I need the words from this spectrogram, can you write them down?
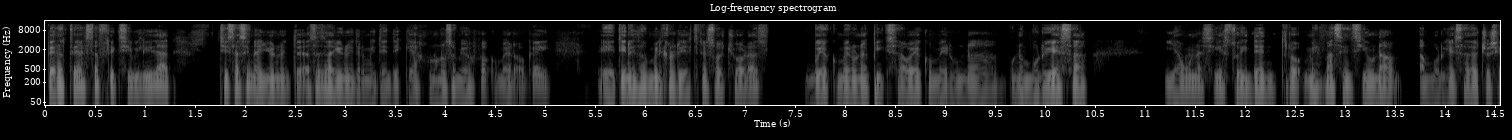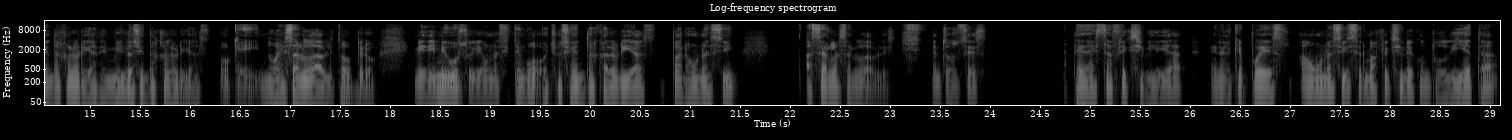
pero te da esta flexibilidad. Si estás en ayuno, haces ayuno intermitente y quedas con unos amigos para comer, ok, eh, tienes 2.000 calorías, tienes 8 horas, voy a comer una pizza, voy a comer una, una hamburguesa, y aún así estoy dentro, me es más sencillo una hamburguesa de 800 calorías, de 1200 calorías. Ok, no es saludable todo, pero me di mi gusto y aún así tengo 800 calorías para aún así hacerlas saludables. Entonces, te da esta flexibilidad en el que puedes aún así ser más flexible con tu dieta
